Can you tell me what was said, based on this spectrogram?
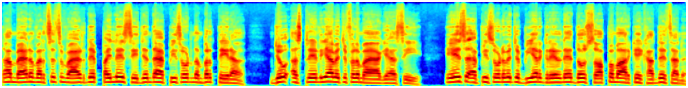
ਤਾਂ ਮੈਨ ਵਰਸਸ ਵਾਈਲਡ ਦੇ ਪਹਿਲੇ ਸੀਜ਼ਨ ਦਾ ਐਪੀਸੋਡ ਨੰਬਰ 13 ਜੋ ਆਸਟ੍ਰੇਲੀਆ ਵਿੱਚ ਫਿਲਮਾਇਆ ਗਿਆ ਸੀ, ਇਸ ਐਪੀਸੋਡ ਵਿੱਚ ਬੀਅਰ ਗ੍ਰਿਲ ਨੇ ਦੋ ਸੱਪ ਮਾਰ ਕੇ ਖਾਦੇ ਸਨ।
